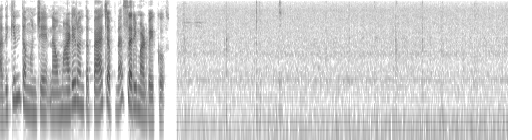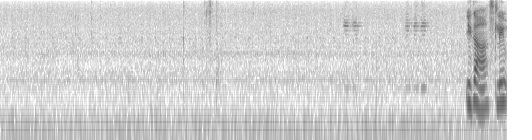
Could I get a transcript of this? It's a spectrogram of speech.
ಅದಕ್ಕಿಂತ ಮುಂಚೆ ನಾವು ಮಾಡಿರೋಂಥ ಪ್ಯಾಚ್ ಅಪ್ನ ಸರಿ ಮಾಡಬೇಕು. ಈಗ ಸ್ಲೀವ್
